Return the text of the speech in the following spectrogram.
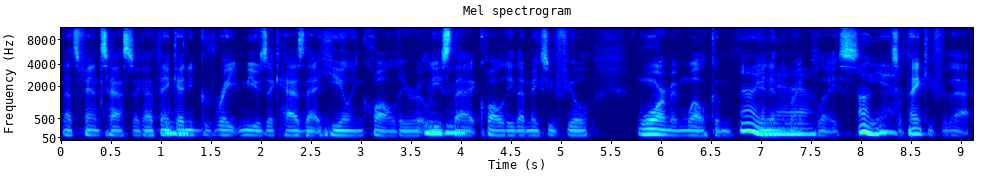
that's fantastic. I think any great music has that healing quality, or at least that quality that makes you feel warm and welcome Oh, and in the right place. Oh, yeah. So thank you for that.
